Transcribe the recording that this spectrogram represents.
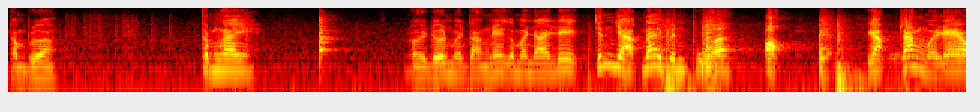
ทำเรือทำไง อยเดินไปต่างนี้ก็ไม่ได้เลขฉันอยากได้เป็นผัวอ๋ออยากสั่งไว้แล้ว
